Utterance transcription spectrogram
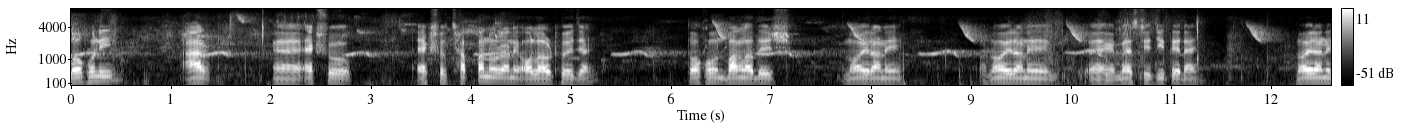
তখনই আর একশো একশো ছাপ্পান্ন রানে অল আউট হয়ে যায়। তখন বাংলাদেশ নয় রানে নয় রানে ম্যাচটি জিতে নেয়। নয় রানে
